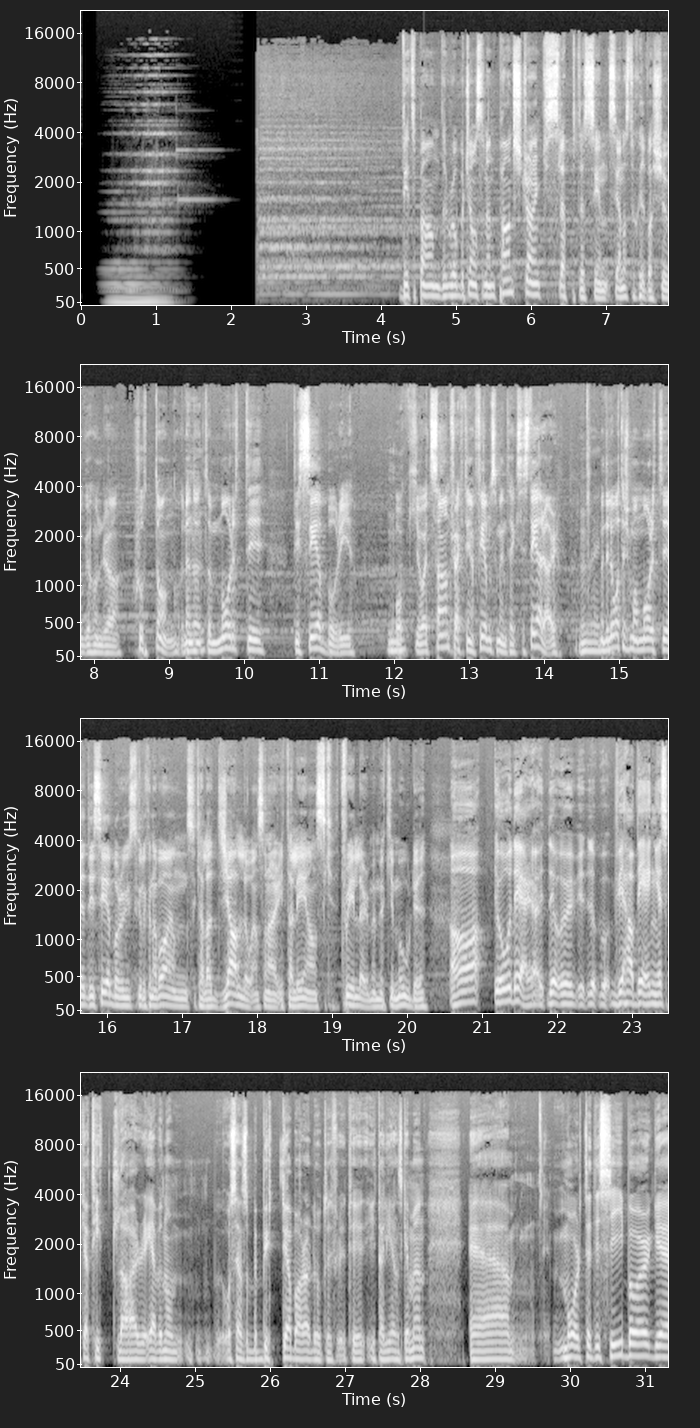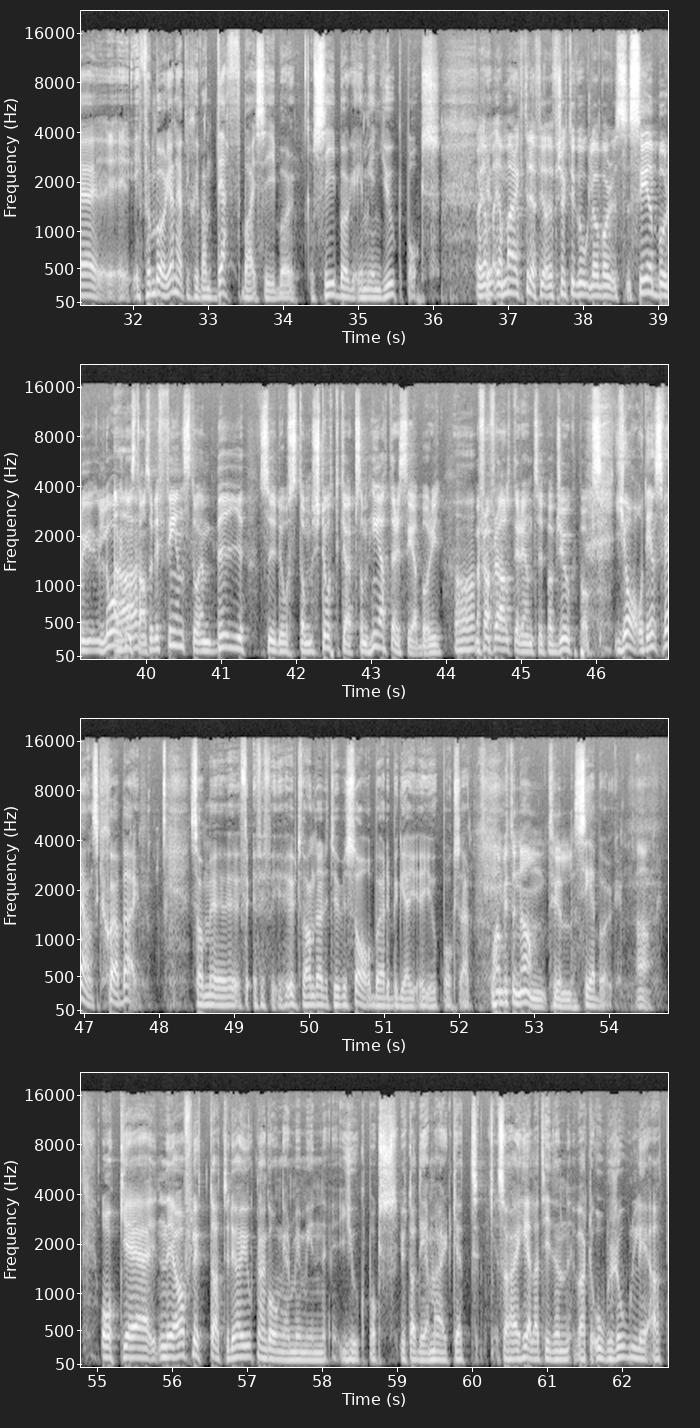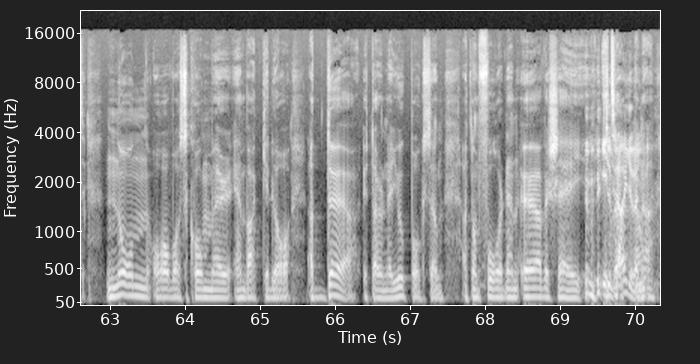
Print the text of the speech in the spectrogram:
Ditt band Robert Johnson and Punch Drunk släppte sin senaste skiva 2017. Och den heter Morti di Seburg. Och det var ett soundtrack till en film som inte existerar. Men det låter som om Morti di Seburg skulle kunna vara en så kallad giallo, en sån här italiensk thriller med mycket mord i. Ja, jo det är det. Vi hade engelska titlar, även om, och sen så bytte jag bara då till, till italienska. Men eh, Morte de Seaburg, eh, från början hette skivan Death by Seaburg. Och Seaburg är en jukebox. Ja, jag, jag märkte det, för jag, jag försökte googla var Seburg låg någonstans. Och det finns då en by sydost om Stuttgart som heter Seburg. Men framförallt är det en typ av jukebox. Ja, och det är en svensk, Sjöberg, som eh, utvandrade till USA och började bygga jukeboxar. Och han bytte namn till... Seaburg. Ah. Och eh, när jag har flyttat, det har jag gjort några gånger med min jukebox utav det märket, så har jag hela tiden varit orolig att någon av oss kommer en vacker dag att dö utav den där jukeboxen. Att de får den över sig Hur mycket i väger den? trapporna.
